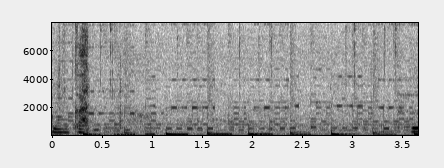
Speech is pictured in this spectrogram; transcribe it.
ยุงกัดฮึ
